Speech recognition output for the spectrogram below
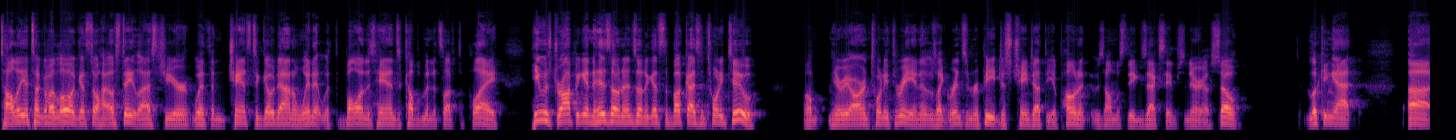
Taulia Tagovailoa against Ohio State last year with a chance to go down and win it with the ball in his hands, a couple minutes left to play. He was dropping into his own end zone against the Buckeyes in 22. Well, here we are in 23, and it was like rinse and repeat, just change out the opponent. It was almost the exact same scenario. So, looking at uh,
